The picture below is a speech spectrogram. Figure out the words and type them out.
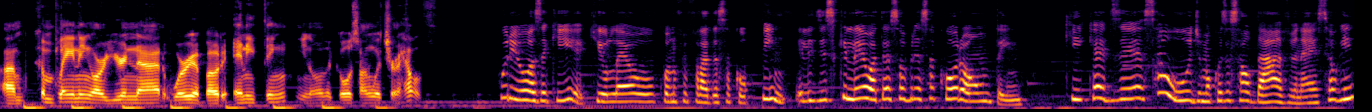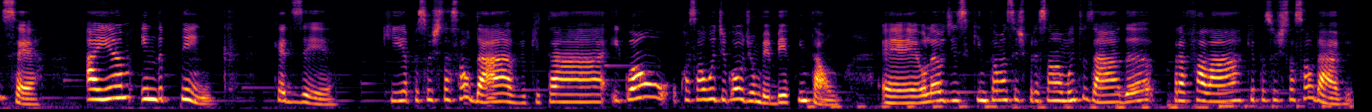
um, complaining or you're not worried about anything, you know, that goes on with your health. Curioso aqui que o Léo, quando foi falar dessa cor pink, ele disse que leu até sobre essa cor ontem, que quer dizer saúde, uma coisa saudável, né? Se alguém disser I am in the pink, quer dizer que a pessoa está saudável, que está igual, com a saúde igual de um bebê. Então, é, o Léo disse que então essa expressão é muito usada para falar que a pessoa está saudável.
